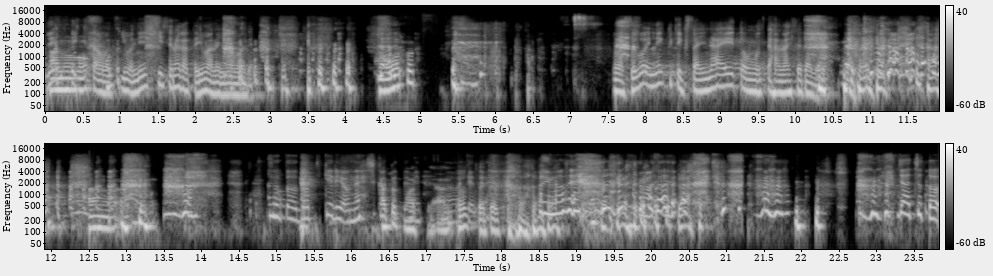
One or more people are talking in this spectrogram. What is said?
テあのィクさんは今認識してなかった、今の今まで。まあすごいネクティクさんいないと思って話してたけあのちょっとドッキリをね、仕掛けてみた。わけで。ちょっとちょっと。すいません。じゃあちょっと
